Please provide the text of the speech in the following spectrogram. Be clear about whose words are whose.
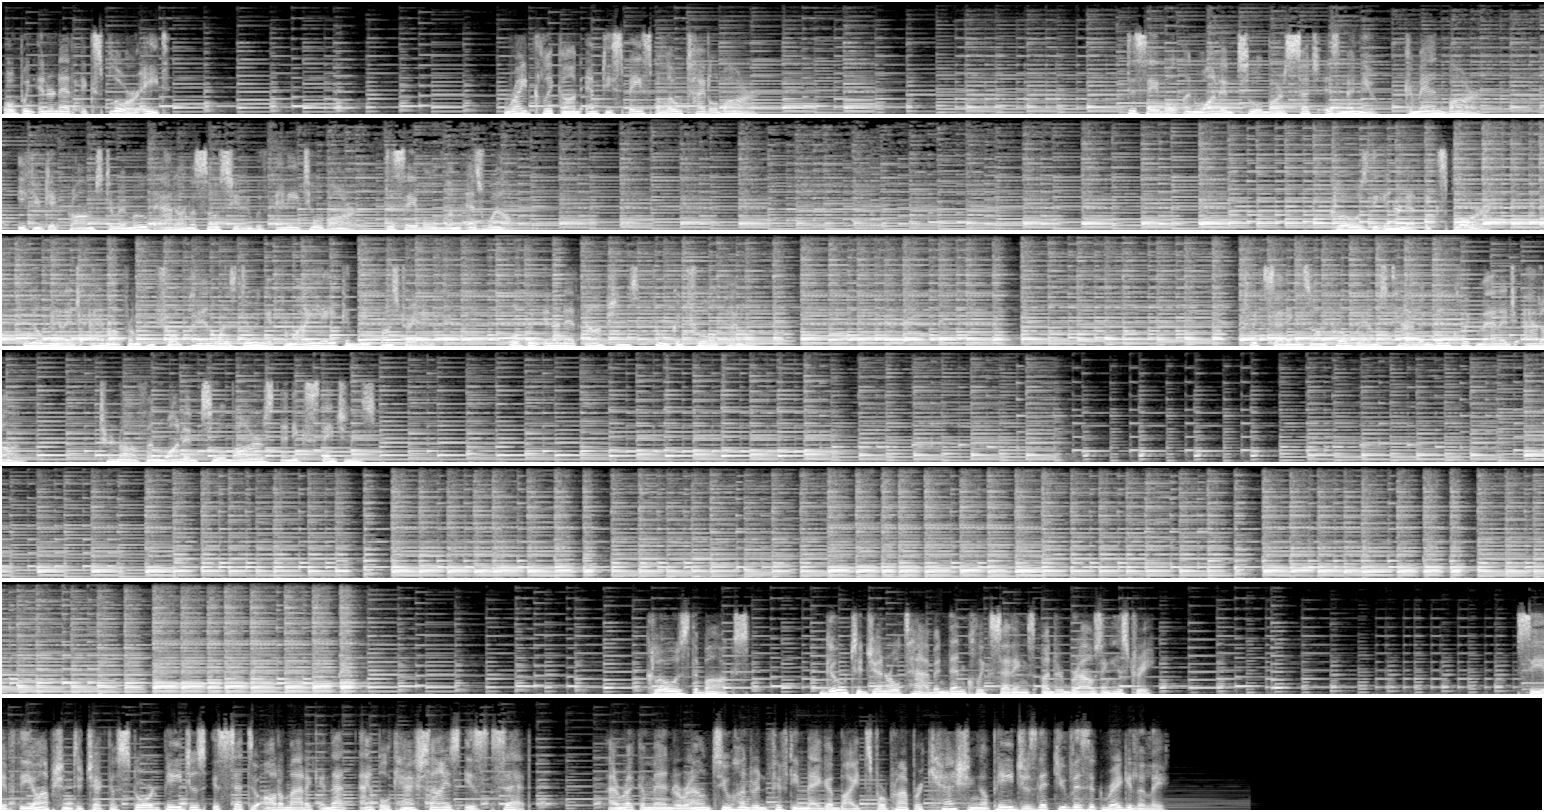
Speaker 1: Open Internet Explorer 8. Right-click on empty space below title bar. Disable unwanted toolbars such as menu, command bar. If you get prompts to remove add-on associated with any toolbar, disable them as well. Close the Internet Explorer. We'll Manage add-on from Control Panel as doing it from IE8 can be frustrating. Open Internet Options from Control Panel. Click Settings on Programs tab and then click Manage Add-on. Turn off unwanted toolbars and extensions. Close the box. Go to General tab and then click Settings under Browsing History. See if the option to check the stored pages is set to automatic and that Apple cache size is set. I recommend around 250 megabytes for proper caching of pages that you visit regularly.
